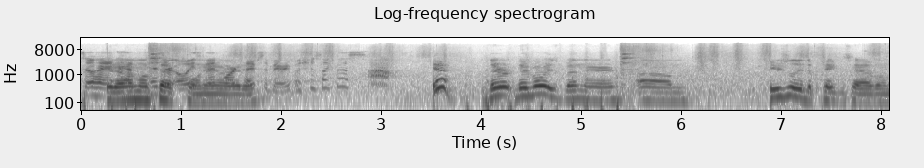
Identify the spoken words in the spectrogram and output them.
So, Dude, have, almost has there always been more already. types of berry bushes like this? Yeah, they're they've always been there. Um, usually the pigs have them.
